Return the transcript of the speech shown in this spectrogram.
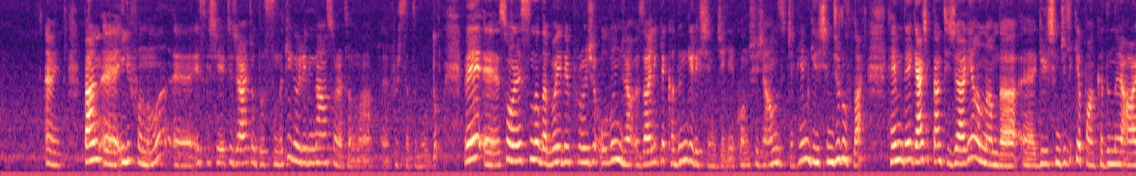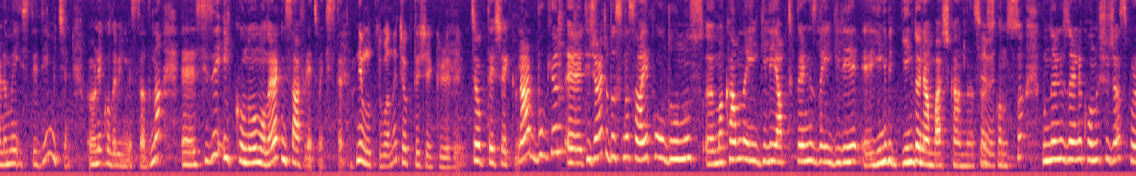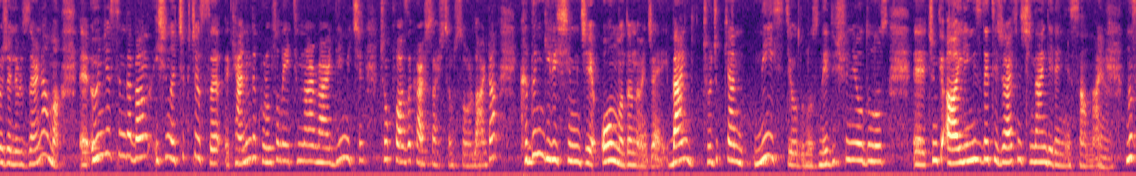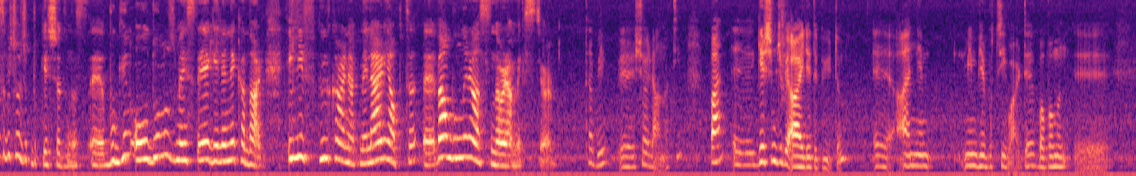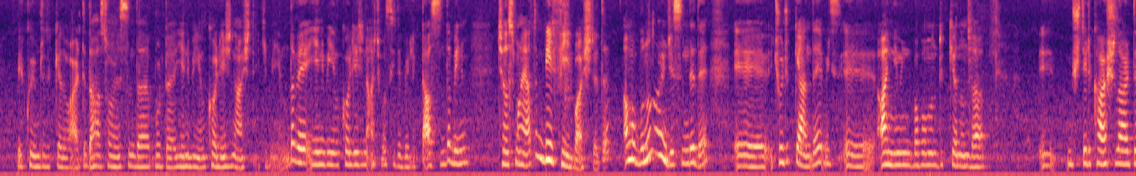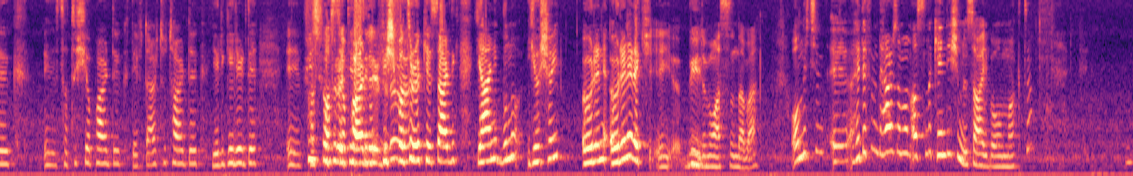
Evet. Ben e, Elif Hanım'ı e, Eskişehir Ticaret Odası'ndaki görevinden sonra tanıma e, fırsatı buldum. Ve e, sonrasında da böyle bir proje olunca özellikle kadın girişimciliği konuşacağımız için hem girişimci ruhlar hem de gerçekten ticari anlamda e, girişimcilik yapan kadınları ağırlamayı istediğim için örnek olabilmesi adına e, sizi ilk konuğum olarak misafir etmek istedim. Ne mutlu bana. Çok teşekkür ederim. Çok teşekkürler. Bugün e, ticaret odasına sahip olduğunuz e, makamla ilgili, yaptıklarınızla ilgili e, yeni bir yeni dönem başkanlığı söz Evet. konusu. Bunların üzerine konuşacağız, projeler üzerine ama e, öncesinde ben işin açıkçası e, kendim de kurumsal eğitimler verdiğim için çok fazla karşılaştığım sorulardan kadın girişimci olmadan önce ben çocukken ne istiyordunuz, ne düşünüyordunuz? E, çünkü aileniz de ticaretin içinden gelen insanlar. Evet. Nasıl bir çocukluk yaşadınız? Ee, Bugün olduğunuz mesleğe gelene kadar Elif Gülkarnak neler yaptı? Ee, Ben bunları aslında öğrenmek istiyorum. Tabii e, şöyle anlatayım. Ben e, girişimci bir ailede büyüdüm. E, annemin bir butiği vardı. Babamın e, bir kuyumcu dükkanı vardı. Daha sonrasında burada Yeni Bin Yıl Koleji'ni açtı 2000 yılında ve Yeni Bin Yıl Koleji'ni açmasıyla birlikte aslında benim çalışma hayatım bir fiil başladı. Ama bunun öncesinde de e, çocukken de biz e, annemin babamın dükkanında e, müşteri karşılardık, e, satış yapardık, defter tutardık, yeri gelirdi e, Fiş fatura yapardık, kesilirdi, fiş fatura keserdik. Yani bunu yaşayıp öğrene, öğrenerek e, büyüdüm aslında ben. Onun için e, hedefim de her zaman aslında kendi işimin sahibi olmaktı.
